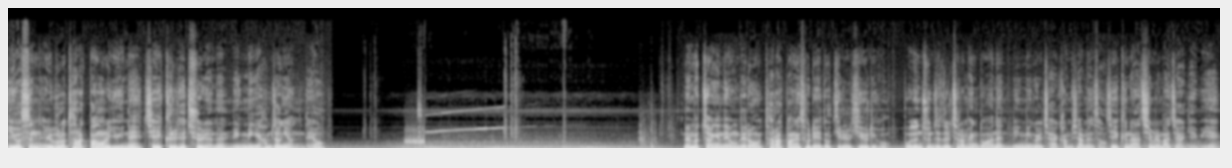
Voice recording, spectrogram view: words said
이것은 일부러 다락방으로 유인해 제이크를 해치우려는 밍밍의 함정이었는데요. 메모장의 내용대로 다락방의 소리에도 귀를 기울이고 모든 존재들처럼 행동하는 밍밍을 잘 감시하면서 제이크는 아침을 맞이하기 위해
